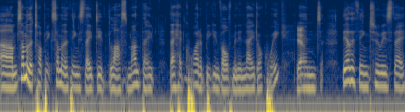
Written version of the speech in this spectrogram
um, some of the topics, some of the things they did last month, they they had quite a big involvement in NAIDOC Week. Yeah. And the other thing too is they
